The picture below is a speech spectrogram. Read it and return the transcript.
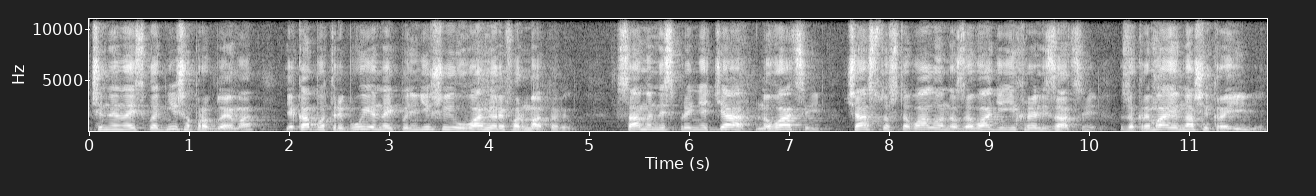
чи не найскладніша проблема, яка потребує найпильнішої уваги реформаторів. Саме несприйняття новацій часто ставало на заваді їх реалізації, зокрема і в нашій країні.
